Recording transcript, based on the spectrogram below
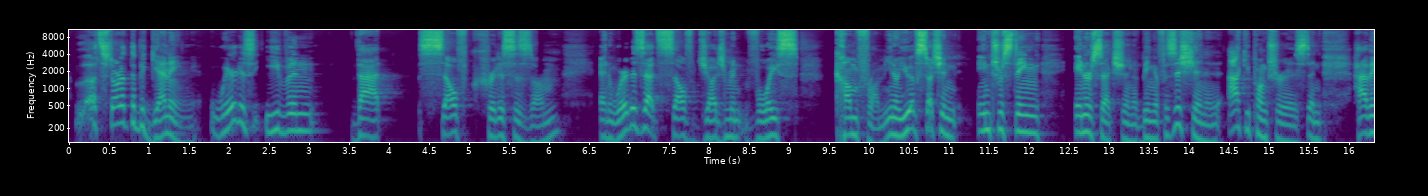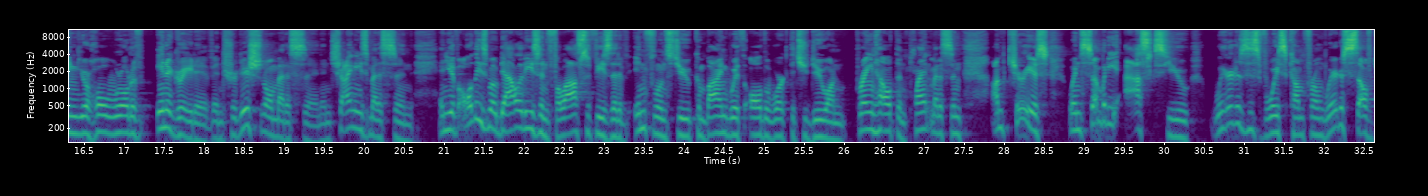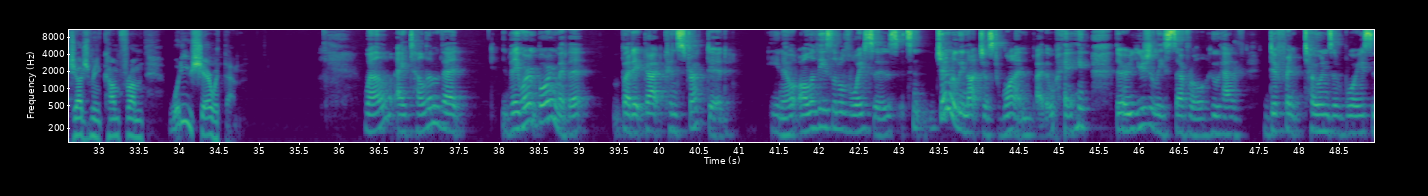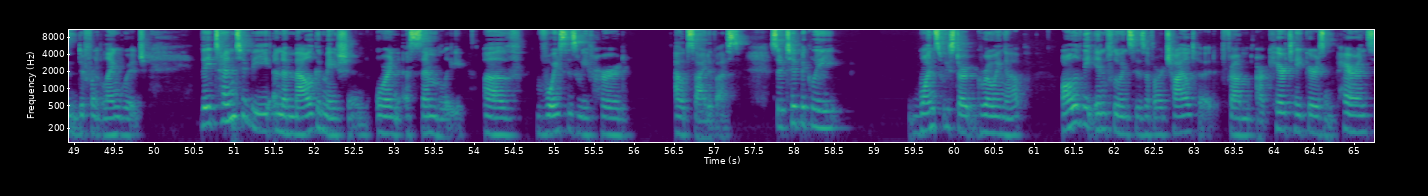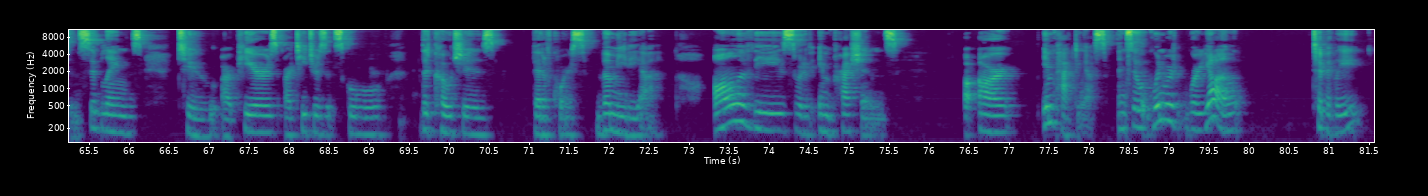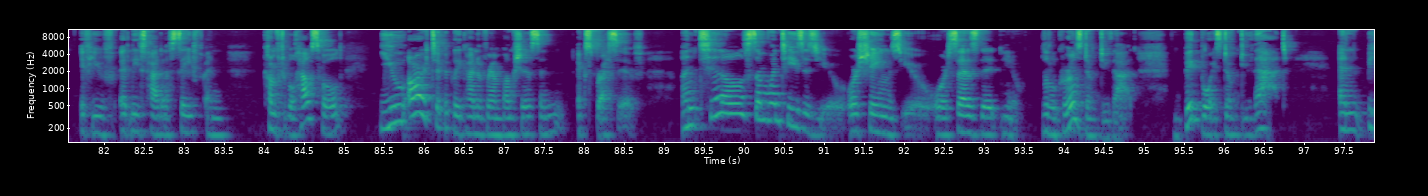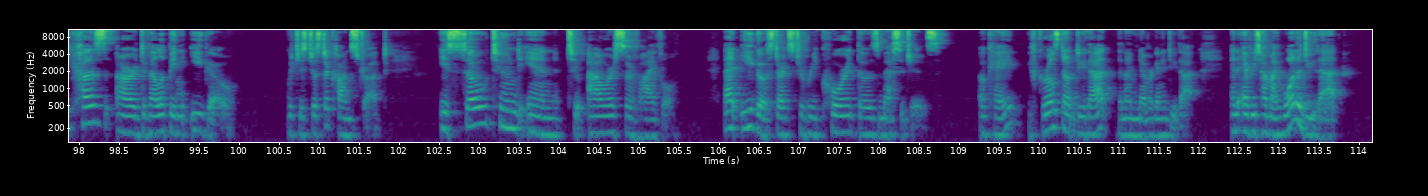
Let's start at the beginning. Where does even that self criticism and where does that self judgment voice come from? You know, you have such an interesting intersection of being a physician and an acupuncturist and having your whole world of integrative and traditional medicine and Chinese medicine. And you have all these modalities and philosophies that have influenced you combined with all the work that you do on brain health and plant medicine. I'm curious when somebody asks you, where does this voice come from? Where does self judgment come from? What do you share with them? Well, I tell them that they weren't born with it, but it got constructed you know all of these little voices. It's generally not just one by the way. There are usually several who have different tones of voice and different language. They tend to be an amalgamation or an assembly of voices we've heard outside of us. So typically once we start growing up all of the influences of our childhood from our caretakers and parents and siblings to our peers our teachers at school the coaches then, of course, the media. All of these sort of impressions are impacting us. And so when we're, we're young, typically, if you've at least had a safe and comfortable household, you are typically kind of rambunctious and expressive until someone teases you or shames you or says that, you know, little girls don't do that, big boys don't do that. And because our developing ego which is just a construct, is so tuned in to our survival. That ego starts to record those messages. Okay, if girls don't do that, then I'm never going to do that. And every time I want to do that,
